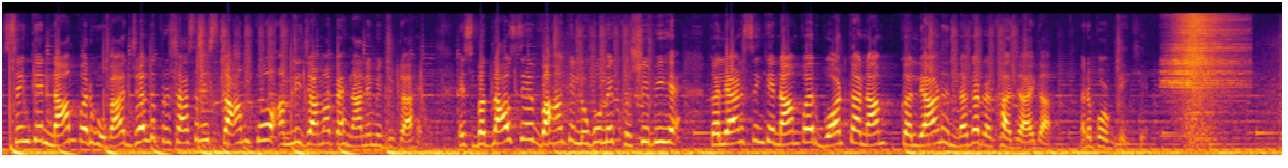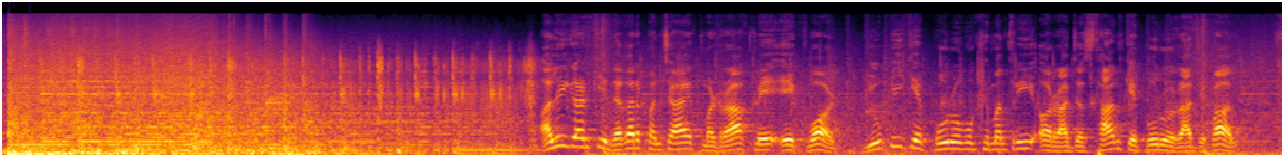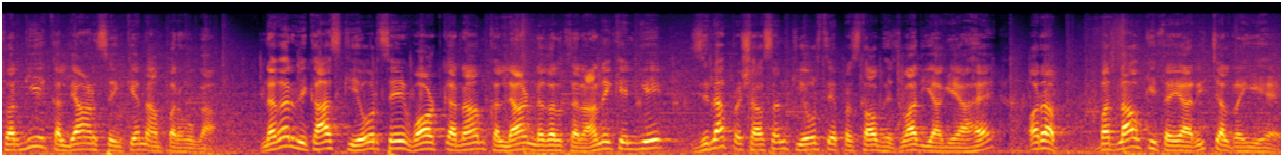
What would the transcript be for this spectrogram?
सिंह के नाम पर होगा। जल्द प्रशासन इस काम को अमली जामा पहनाने में जुटा है। इस बदलाव से वहाँ के लोगों में खुशी भी है। कल्याण सिंह के नाम पर वार्ड का नाम कल्याण नगर रखा जाएगा। रिपोर्ट देखिए। अलीगढ़ की नगर पंचायत मडराक में एक वार्ड, यूपी के पूर्व मुख्यमंत्री और राजस्थान के पूर्व राज्यपाल स्वर्गीय कल्याण सिंह के नाम पर होगा। नगर विकास की ओर से वार्ड का नाम कल्याण नगर कराने के लिए जिला प्रशासन की ओर से प्रस्ताव भिजवा दिया गया है और अब बदलाव की तैयारी चल रही है।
